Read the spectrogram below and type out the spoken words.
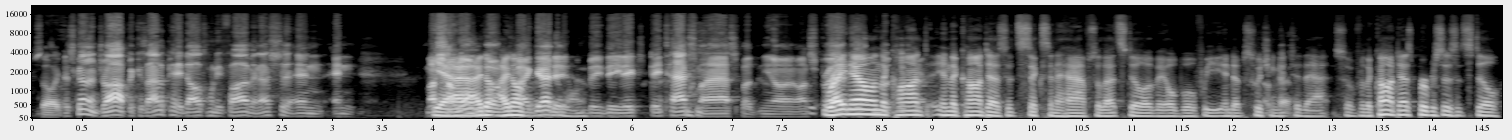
So like, It's gonna drop because I had to pay a dollar twenty-five, and that shit and and my Yeah, I don't- book, I don't- I get it. yeah. They, they they tax my ass, but you know on spread. right now in the con different. in the contest it's six and a half so that's still available if we end up switching it to that so for the contest purposes it's still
